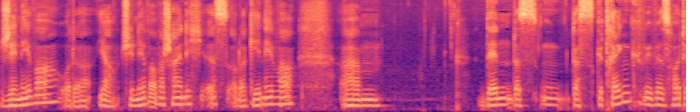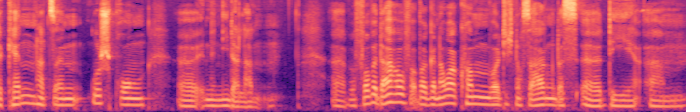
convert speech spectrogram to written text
Geneva oder ja, Geneva wahrscheinlich ist oder Geneva. Ähm, denn das, das Getränk, wie wir es heute kennen, hat seinen Ursprung äh, in den Niederlanden. Äh, bevor wir darauf aber genauer kommen, wollte ich noch sagen, dass äh, die, ähm,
